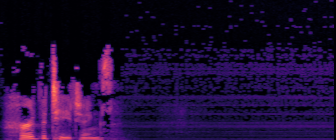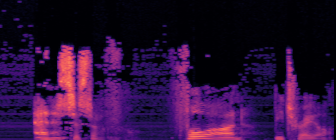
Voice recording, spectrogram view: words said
heard the teachings, and it's just a full on betrayal.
